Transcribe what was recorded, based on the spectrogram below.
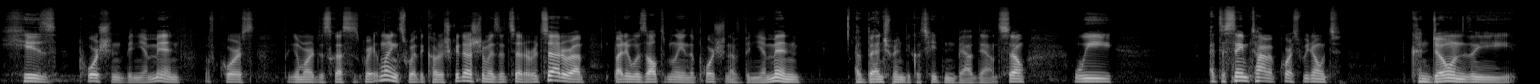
his portion, Binyamin. Of course, the Gemara discusses great lengths where the Kodesh Kodashim is, etc., etc., but it was ultimately in the portion of Binyamin of Benjamin because he didn't bow down. So we, at the same time, of course, we don't condone the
